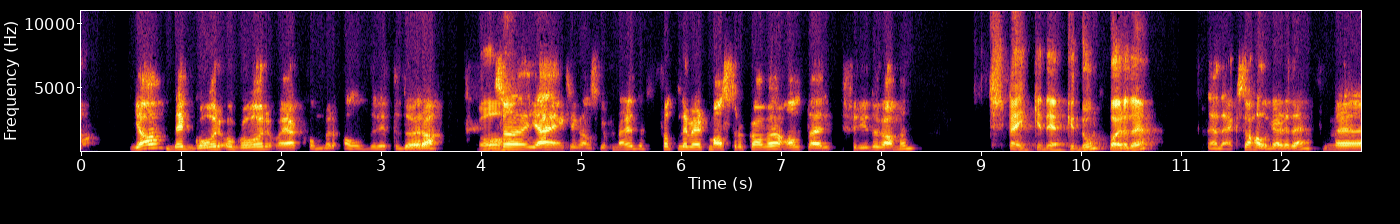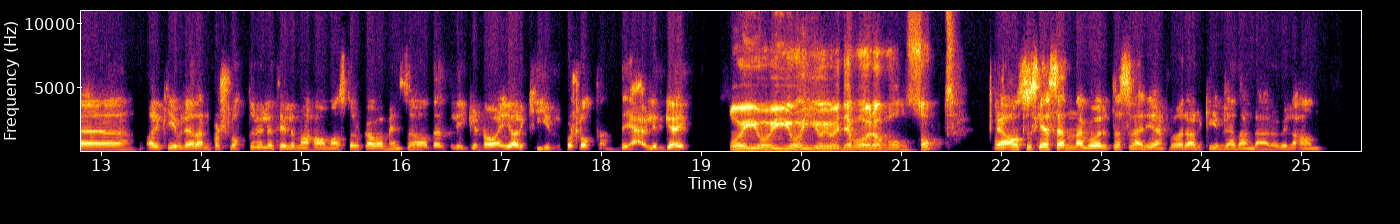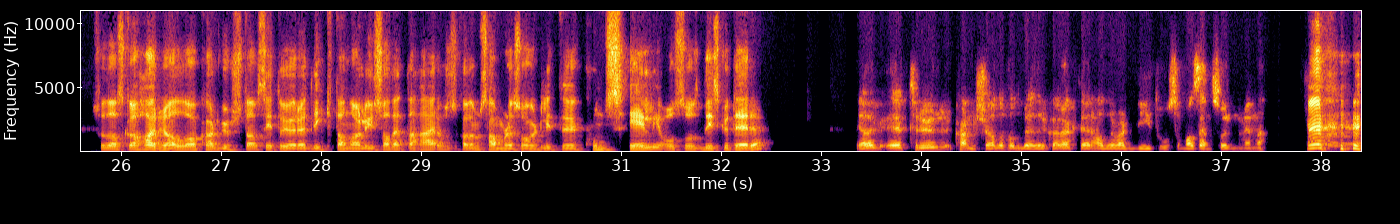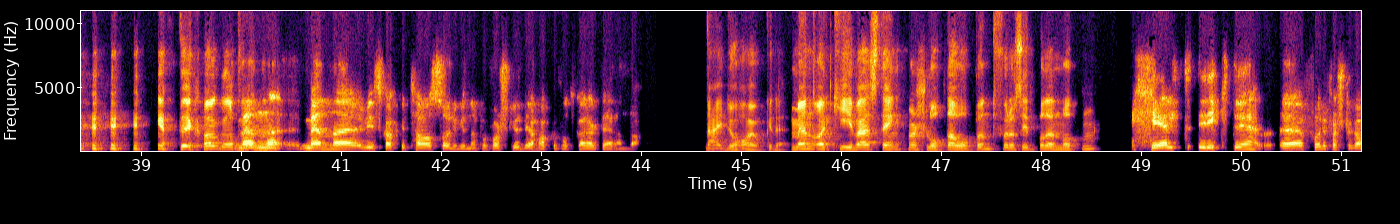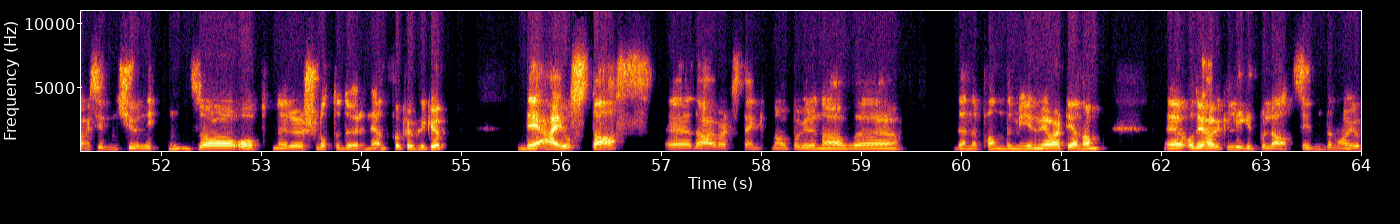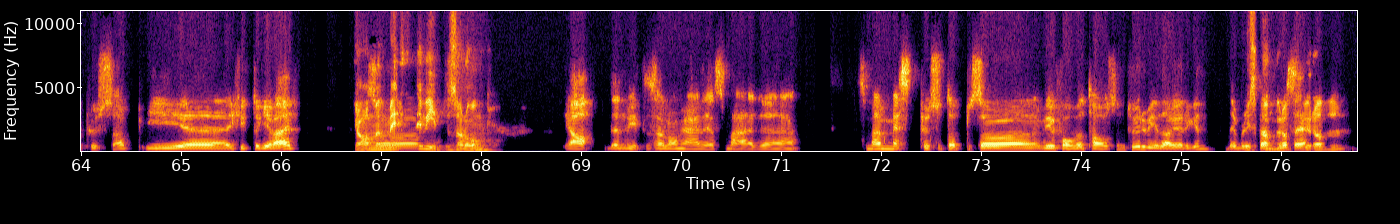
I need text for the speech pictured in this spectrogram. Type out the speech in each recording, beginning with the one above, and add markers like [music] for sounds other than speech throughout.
Ja, det går og går, og jeg kommer aldri til døra. Åh, Så jeg er egentlig ganske fornøyd. Fått levert masteroppgave. Alt er fryd og gammen. Steike, det er ikke dumt, bare det. Nei, det er ikke så halvgærent, det. Med arkivlederen på Slottet ville til og med ha masteroppgaven min, så den ligger nå i arkivet på Slottet. Det er jo litt gøy. Oi, oi, oi, oi, det var da voldsomt. Ja, og så skal jeg sende den av gårde til Sverige, for arkivlederen der og ville ha den. Så da skal Harald og Carl Gustav sitte og gjøre et diktanalyse av dette her, og så skal de samles over et lite konselj og så diskutere? Ja, jeg tror kanskje jeg hadde fått bedre karakter hadde det vært de to som var sensorene mine. [laughs] ja, det kan godt Men, hende. men eh, vi skal ikke ta sorgene på forskudd. Jeg har ikke fått karakter ennå. Nei, du har jo ikke det. Men arkivet er stengt, men slottet er åpent, for å si det på den måten. Helt riktig. Eh, For første gang siden 2019 så åpner Slottet dørene igjen for publikum. Det er jo stas. Eh, Det har jo vært stengt nå pga. denne pandemien vi har vært igjennom. Eh, Og de har jo ikke ligget på latsiden, de har jo pussa opp i eh, hytt og gevær. Ja, men Så- mest i hvite salong. Ja, Den hvite salong er det som er, eh, som er mest pusset opp. Så vi får vel ta oss en tur vi da, Jørgen. Det blir spennende å se.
